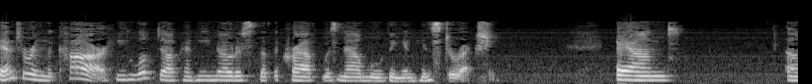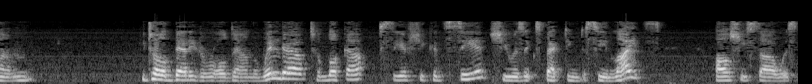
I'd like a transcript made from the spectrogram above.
entering the car, he looked up and he noticed that the craft was now moving in his direction. And um, he told Betty to roll down the window to look up, see if she could see it. She was expecting to see lights. All she saw was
